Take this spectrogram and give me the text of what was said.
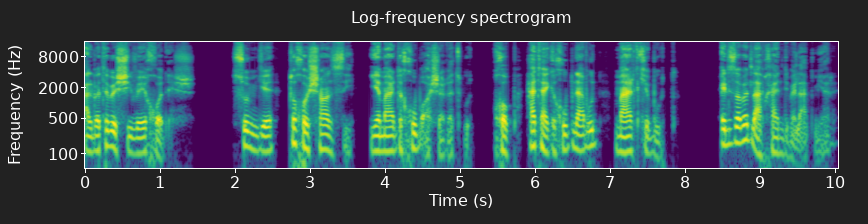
البته به شیوه خودش. سو میگه تو خوششانسی یه مرد خوب عاشقت بود. خب حتی اگه خوب نبود مرد که بود. الیزابت لبخندی به لب میاره.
